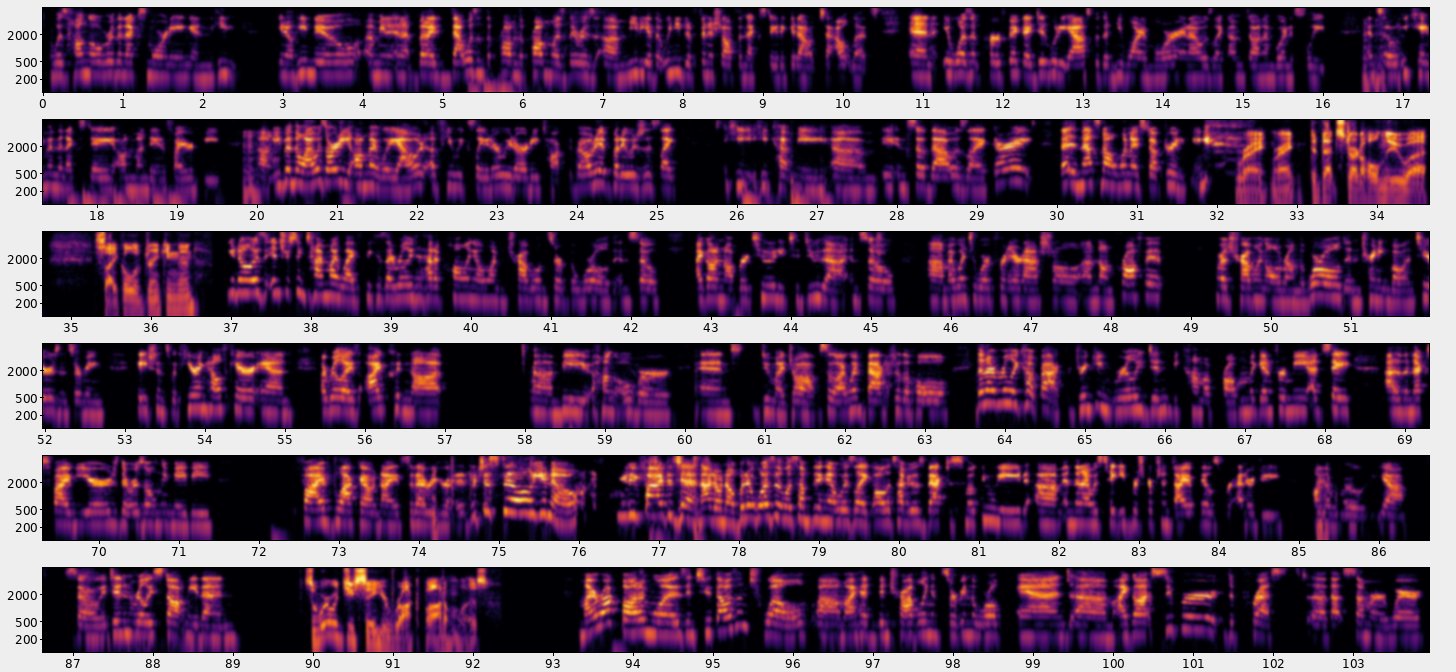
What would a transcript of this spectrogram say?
Was hung over the next morning, and he, you know, he knew. I mean, and but I that wasn't the problem. The problem was there was um, media that we needed to finish off the next day to get out to outlets, and it wasn't perfect. I did what he asked, but then he wanted more, and I was like, I'm done. I'm going to sleep. Mm-hmm. And so he came in the next day on Monday and fired me. Mm. Um, even though I was already on my way out a few weeks later, we'd already talked about it, but it was just like he he cut me, um, and so that was like, all right, that, and that's not when I stopped drinking. right, right. Did that start a whole new uh, cycle of drinking then? You know, it was an interesting time in my life because I really had had a calling. I wanted to travel and serve the world, and so I got an opportunity to do that, and so. Um, I went to work for an international um, nonprofit where I was traveling all around the world and training volunteers and serving patients with hearing health care. And I realized I could not um, be hung over and do my job. So I went back to the whole, then I really cut back. Drinking really didn't become a problem again for me. I'd say out of the next five years, there was only maybe five blackout nights that I regretted, which is still, you know, maybe five to ten i don't know. But it wasn't something that was like all the time. It was back to smoking weed um, and then i was taking prescription diet pills for energy on hmm. the road. Yeah. So it didn't really stop me then. So where would you say your rock bottom was? My rock bottom was in 2012 um, i had been traveling and serving the world and um, i got super depressed uh, that summer where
